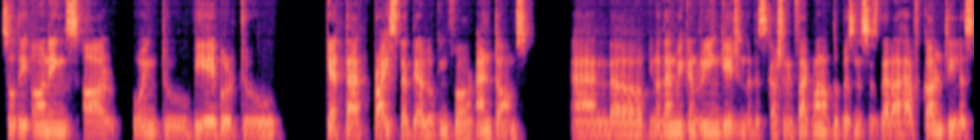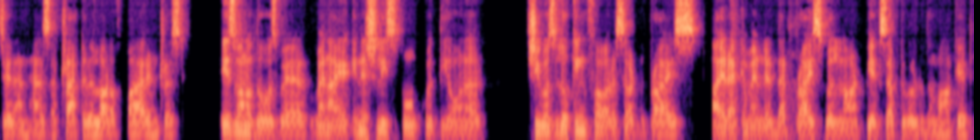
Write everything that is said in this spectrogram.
So the earnings are going to be able to get that price that they are looking for and terms and uh, you know then we can re-engage in the discussion in fact one of the businesses that i have currently listed and has attracted a lot of buyer interest is one of those where when i initially spoke with the owner she was looking for a certain price. I recommended that price will not be acceptable to the market.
